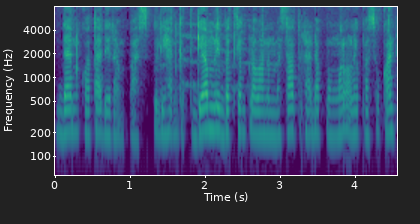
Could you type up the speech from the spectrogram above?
dan kota dirampas. Pilihan ketiga, melibatkan perlawanan massal terhadap Mongol oleh pasukan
